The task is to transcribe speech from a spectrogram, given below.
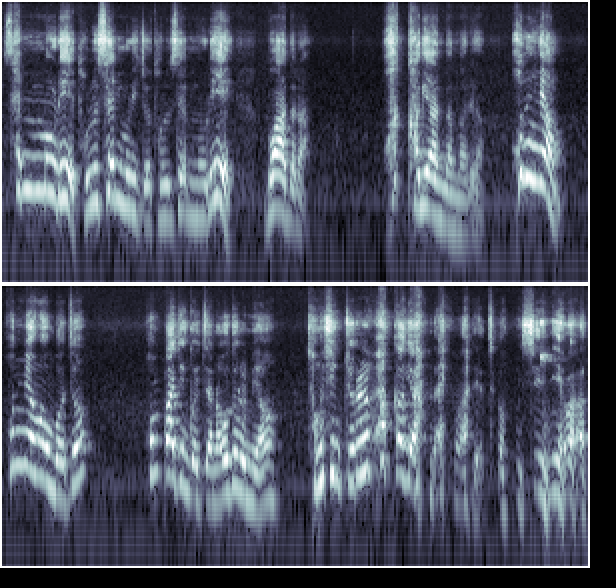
샘물이 돌샘물이죠. 돌샘물이 뭐하더라? 확 가게 한단 말이야. 혼명. 혼명은 뭐죠? 혼 빠진 거 있잖아. 어두울명. 정신줄을 확 가게 한다 이 말이야. 정신이 와.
